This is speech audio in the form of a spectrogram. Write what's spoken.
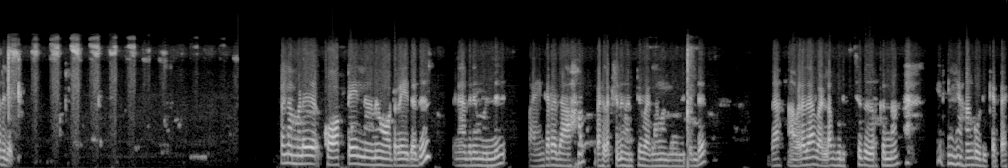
അതിലേക്ക്. അപ്പൊ നമ്മൾ കോക്ടെയിലാണ് ഓർഡർ ചെയ്തത്. പിന്നെ അതിന് മുന്നേ ഭയങ്കര ദാഹം വെള്ളത്തിന് മറ്റു വെള്ളം കൊണ്ടുവന്നിട്ടുണ്ട് ദാ അവളതാ വെള്ളം കുടിച്ചു തീർക്കുന്ന ഇനി ഞാൻ കുടിക്കട്ടെ.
